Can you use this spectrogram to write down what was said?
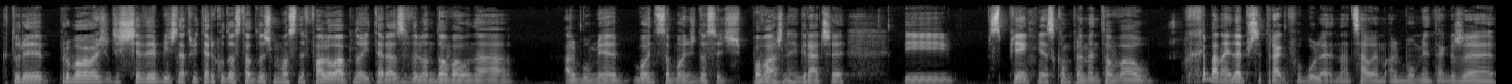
który próbował gdzieś się wybić, na Twitterku dostał dość mocny follow-up, no i teraz wylądował na albumie bądź co bądź dosyć poważnych graczy i pięknie skomplementował chyba najlepszy track w ogóle na całym albumie, także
